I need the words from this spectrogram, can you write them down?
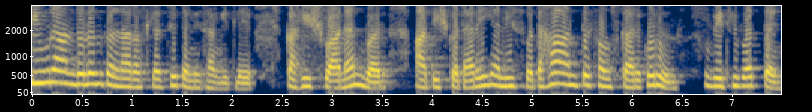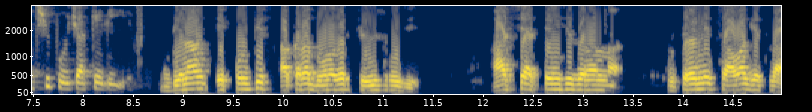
तीव्र आंदोलन करणार असल्याचे त्यांनी सांगितले. काही श्वानांवर आतिश कटारे यांनी स्वतः अंत्यसंस्कार करून विधिवत त्यांची पूजा केली. दिनांक एकोणतीस अकरा दोन हजार चोवीस रोजी आठशे अठ्ठ्याऐंशी जणांना कुत्र्यांनी चावा घेतला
